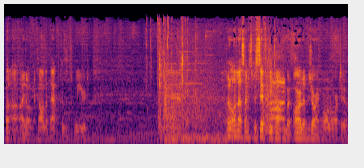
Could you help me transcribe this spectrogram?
But I, I don't call it that because it's weird. Uh, unless I'm specifically talking about Ireland during World War Two.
